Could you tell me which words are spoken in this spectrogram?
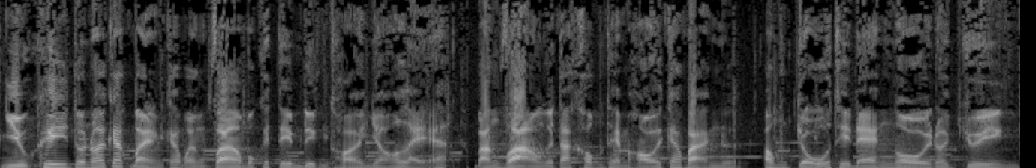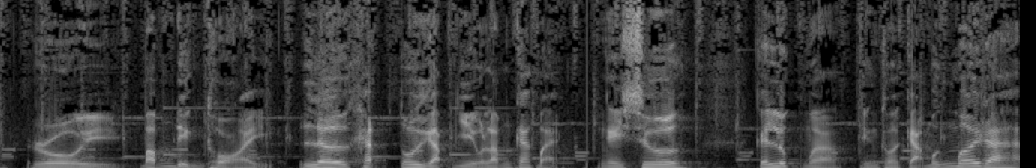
Nhiều khi tôi nói các bạn các bạn vào một cái tiệm điện thoại nhỏ lẻ, bạn vào người ta không thèm hỏi các bạn nữa. Ông chủ thì đang ngồi nói chuyện, rồi bấm điện thoại, lơ khách. Tôi gặp nhiều lắm các bạn. Ngày xưa, cái lúc mà điện thoại cảm ứng mới ra,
